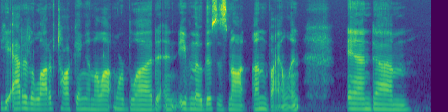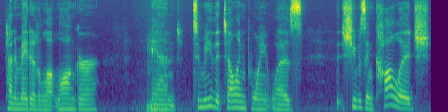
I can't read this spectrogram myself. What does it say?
he added a lot of talking and a lot more blood, and even though this is not unviolent, and um, kind of made it a lot longer. And to me, the telling point was she was in college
